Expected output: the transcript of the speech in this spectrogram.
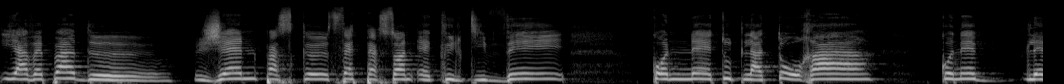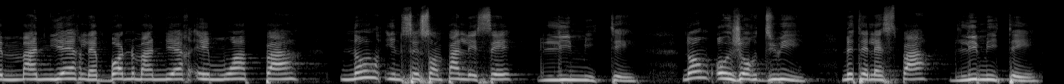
il n'y avait pas de gêne parce que cette personne est cultivée, connaît toute la Torah, connaît les manières, les bonnes manières, et moi pas. Non, ils ne se sont pas laissés limiter. Donc aujourd'hui, ne te laisse pas limiter.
